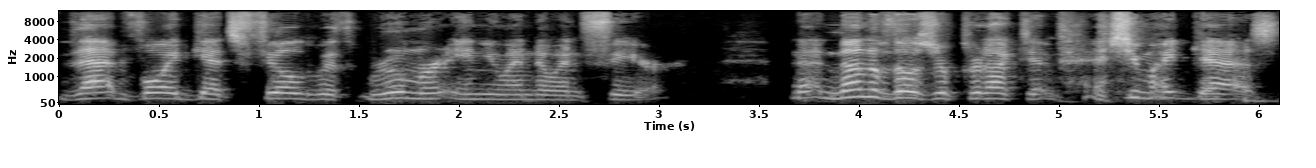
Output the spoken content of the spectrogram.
that void gets filled with rumor, innuendo, and fear. None of those are productive, as you might guess.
